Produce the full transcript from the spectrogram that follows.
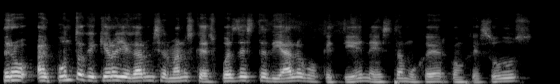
Pero al punto que quiero llegar, mis hermanos, que después de este diálogo que tiene esta mujer con Jesús,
